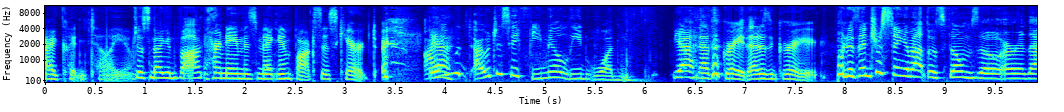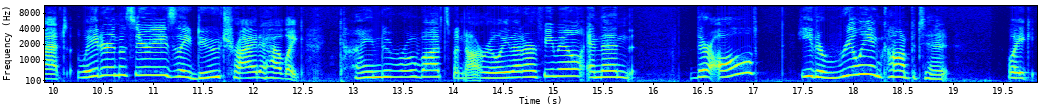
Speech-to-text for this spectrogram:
I couldn't tell you. just Megan Fox. Her name is Megan Fox's character. I yeah. would I would just say female lead one. yeah, That's great. That is great. What is interesting about those films, though, are that later in the series, they do try to have like kind of robots, but not really that are female. And then they're all either really incompetent, like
